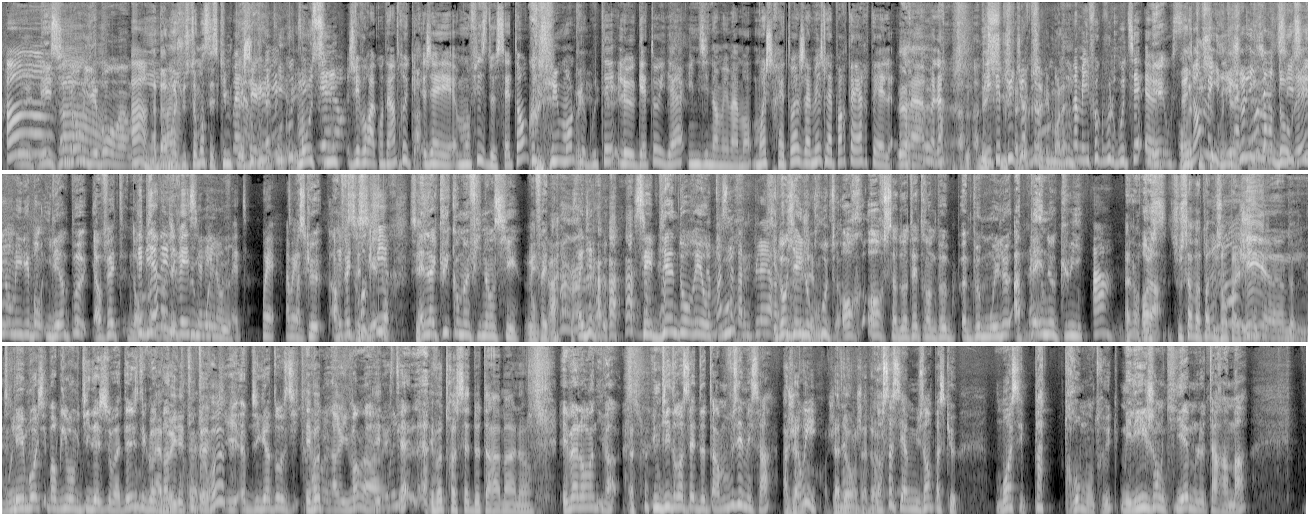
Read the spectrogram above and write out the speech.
Mais sinon, il est bon. hein. Ah. Ah bah moi justement c'est ce qui me plaît. Voilà, Moi aussi. alors, je vais vous raconter un truc. J'ai mon fils de 7 ans, quand je lui montre le goûter, le gâteau hier, il me dit Non, mais maman, moi je serais toi, jamais je la porte à RTL. Voilà, voilà. Mais il si, était plus dur que vous. Non, mais il faut que vous le goûtiez. euh, donc, On non, mais il est joliment doré. si, non, mais il est bon. Il est un peu. En fait, c'est normalement, bien il élevé, Cyril, en fait. Ouais, ah ouais. Parce que, en Il fait, Elle l'a cuit comme un financier, Oui. en fait. Ah. C'est-à-dire que c'est bien doré Moi, autour. ça va me plaire. Et donc, il y a une croûte. Or, or, ça doit être un peu, un peu moelleux, à peine cuit. Ah, Alors tout- Voilà. tout, ça va pas nous empêcher. Mais, euh, mais moi, j'ai pas pris mon petit déj ce matin. J'étais content. Ah bah, de il est tout heureux. Un petit, un petit gâteau au citron Et votre- en arrivant à et- RTL. Et votre recette de tarama alors? Et ben alors, on y va. Une petite recette de tarama. Vous aimez ça? Ah j'adore, oui. j'adore, j'adore. Alors ça, c'est amusant parce que moi, c'est pas trop mon truc. Mais les gens qui aiment le tarama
